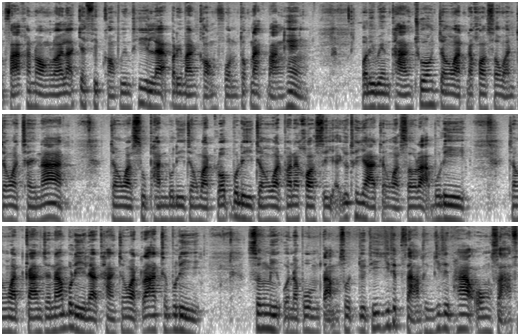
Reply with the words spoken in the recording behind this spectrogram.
นฟ้าขนองร้อยละ 70 ของพื้นที่และปริมาณของฝนตกหนักบางแห่ง บริเวณทางช่วงจังหวัดนครสวรรค์จังหวัดชัยนาทจังหวัดสุพรรณบุรี จังหวัดลบบุรี จังหวัดพระนครศรีอยุธยา จังหวัดสระบุรี จังหวัดกาญจนบุรี และทางจังหวัดราชบุรี ซึ่งมีอุณหภูมิต่ำสุดอยู่ที่ 23-25 องศาเซ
